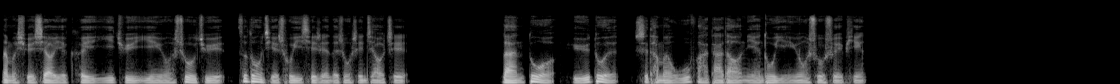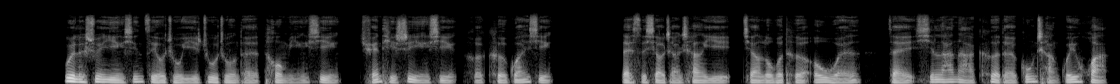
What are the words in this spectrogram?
那么学校也可以依据引用数据自动解除一些人的终身教职。懒惰、愚钝使他们无法达到年度引用数水平。为了顺应新自由主义注重的透明性、全体适应性和客观性，赖斯校长倡议将罗伯特·欧文在新拉纳克的工厂规划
